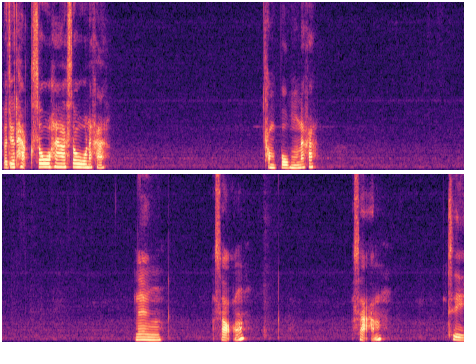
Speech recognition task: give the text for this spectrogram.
เราจะถักโซ่ห้าโซ่นะคะ ทำปุ่มนะคะ หนึ่ง สอง สาม สี่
